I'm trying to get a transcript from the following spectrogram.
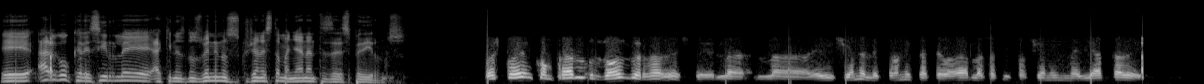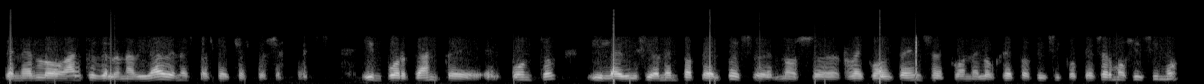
Eh, algo que decirle a quienes nos ven y nos escuchan esta mañana antes de despedirnos. Pues pueden comprar los dos, ¿verdad? Este, la, la edición electrónica te va a dar la satisfacción inmediata de tenerlo antes de la Navidad. En estas fechas, pues es importante el punto y la edición en papel pues eh, nos eh, recompensa con el objeto físico que es hermosísimo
